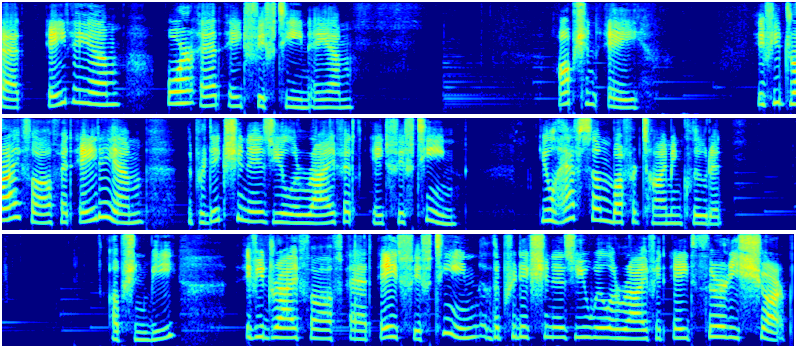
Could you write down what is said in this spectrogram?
at 8 a.m. or at 8:15 a.m. Option A. If you drive off at 8 a.m., the prediction is you'll arrive at 8:15. You'll have some buffer time included. Option B. If you drive off at 8:15, the prediction is you will arrive at 8:30 sharp,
